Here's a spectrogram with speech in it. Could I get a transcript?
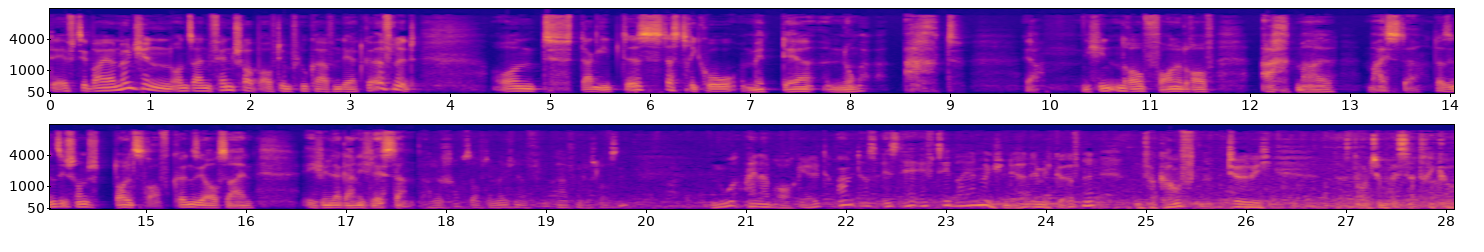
der FC Bayern München und sein Fanshop auf dem Flughafen, der hat geöffnet. Und da gibt es das Trikot mit der Nummer 8. Ja, nicht hinten drauf, vorne drauf, achtmal Meister. Da sind sie schon stolz drauf. Können sie auch sein. Ich will da gar nicht lästern. Alle Shops auf dem Münchner Flughafen geschlossen. Nur einer braucht Geld und das ist der FC Bayern München. Der hat nämlich geöffnet und verkauft natürlich das deutsche Meistertrikot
